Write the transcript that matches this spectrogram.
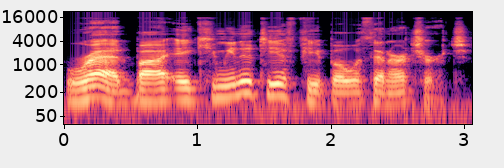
read by a community of people within our church.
